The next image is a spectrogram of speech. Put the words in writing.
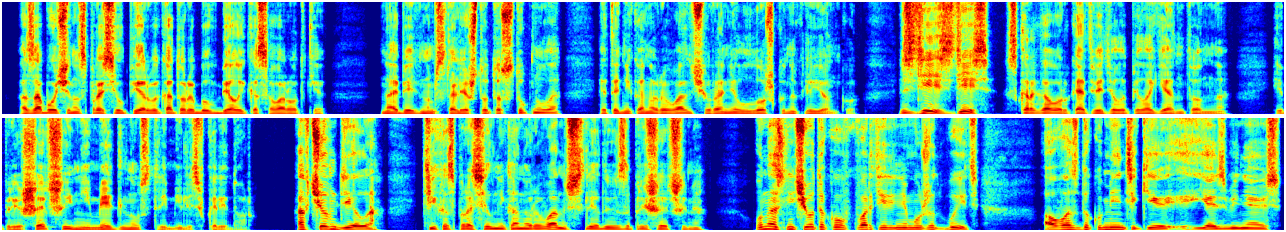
— озабоченно спросил первый, который был в белой косоворотке. На обеденном столе что-то стукнуло. Это Никанор Иванович уронил ложку на клеенку. «Здесь, здесь!» — скороговоркой ответила Пелагея Антонна. И пришедшие немедленно устремились в коридор. «А в чем дело?» — тихо спросил Никанор Иванович, следуя за пришедшими. «У нас ничего такого в квартире не может быть. А у вас документики, я извиняюсь...»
